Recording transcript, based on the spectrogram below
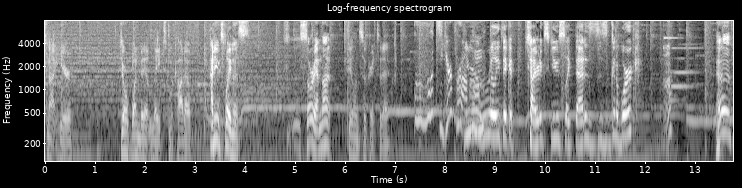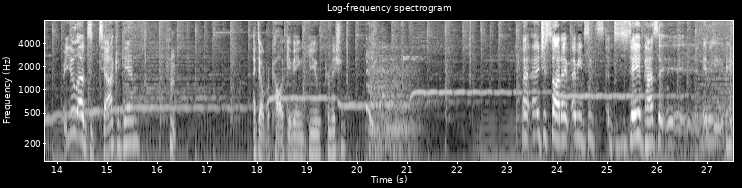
Watch, she's not here. You're one minute late, Makoto. How do you explain this? S- sorry, I'm not feeling so great today. What's your problem? You really think a tired excuse like that is, is gonna work? Huh? Huh? Are you allowed to talk again? Hmm. I don't recall giving you permission. I, I just thought, I, I mean, since today had passed, uh, maybe hit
